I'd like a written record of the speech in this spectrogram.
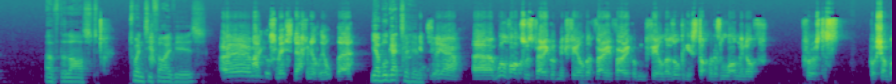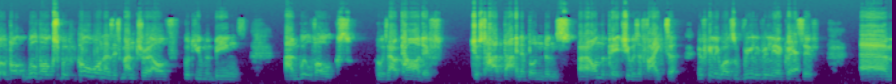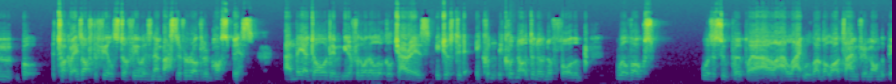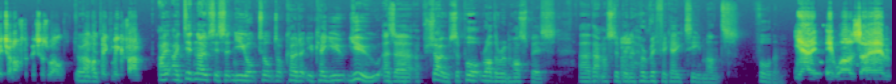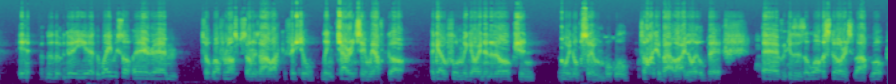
of the last 25 years? Um, Michael Smith's definitely up there. Yeah, we'll get to him. Yeah. Uh, Will Vaulks was a very good midfielder, very, very good midfielder. I don't think he stuck with us long enough for us to push on. But Will Vaulks, Paul Warne has this mantra of good human beings, and Will Vaulks, who is now at Cardiff, just had that in abundance. Uh, on the pitch, he was a fighter. He really was really, really aggressive. Yeah. Um, but talk about his off the field stuff. He was an ambassador for Rotherham Hospice, and they adored him. You know, for one of the local charities, he just did. He couldn't. He could not have done enough for them. Will Vaulks was a superb player. I, I like Will. I've got a lot of time for him on the pitch and off the pitch as well. I'm a big, big fan. I, I, did notice at NewYorkTalk.co.uk, you, you as a, a show support Rotherham Hospice uh, that must have been a horrific 18 months for them. Yeah, it, it was. Um, it, the the, uh, the, way we sort of um, took Rotherham Hospice on as our like official link charity, and we have got a GoFundMe going and an auction going up soon, but we'll talk about that in a little bit uh, because there's a lot of stories to that. But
